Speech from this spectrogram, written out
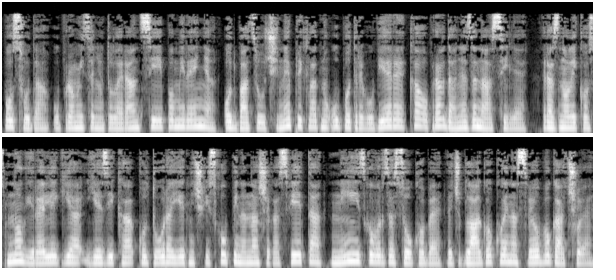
posvuda u promicanju tolerancije i pomirenja, odbacujući neprikladnu upotrebu vjere kao opravdanja za nasilje. Raznolikost mnogih religija, jezika, kultura i etničkih skupina našega svijeta nije izgovor za sukobe, već blago koje nas sve obogaćuje.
